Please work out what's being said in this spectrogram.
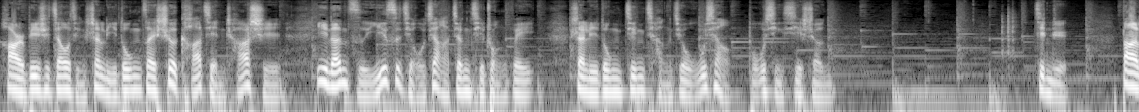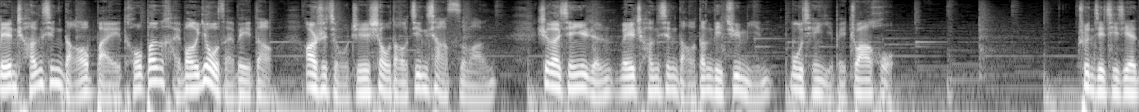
哈尔滨市交警单立东在设卡检查时，一男子疑似酒驾将其撞飞，单立东经抢救无效，不幸牺牲。近日，大连长兴岛百头斑海豹幼崽被盗，二十九只受到惊吓死亡，涉案嫌疑人为长兴岛当地居民，目前已被抓获。春节期间，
